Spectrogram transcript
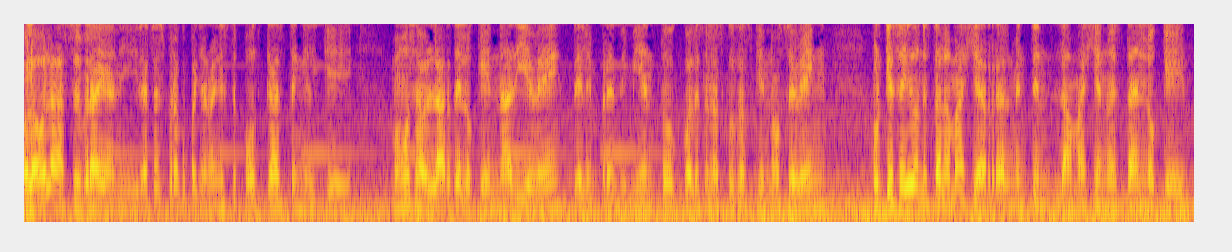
Hola, hola, soy Brian y gracias por acompañarme en este podcast en el que vamos a hablar de lo que nadie ve, del emprendimiento, cuáles son las cosas que no se ven, porque es ahí donde está la magia. Realmente la magia no está en lo que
